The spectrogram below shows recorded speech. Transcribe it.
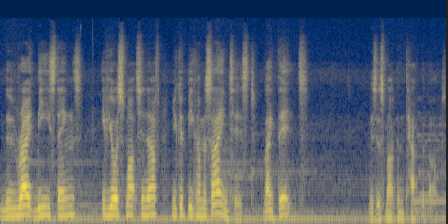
they write these things if you're smart enough, you could become a scientist, like this. Mrs. Markham tapped the box.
